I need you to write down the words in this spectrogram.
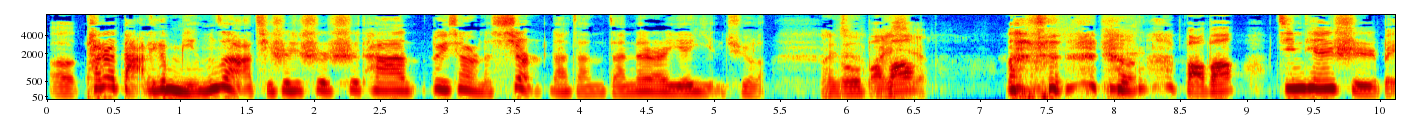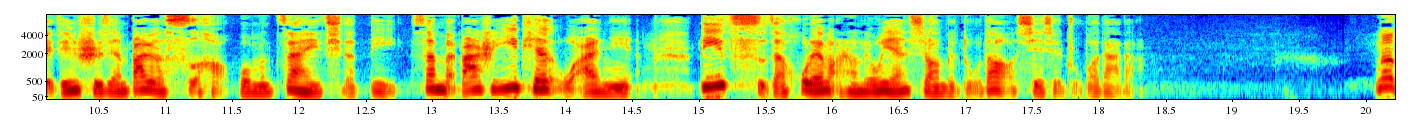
呃，他这打了一个名字啊，其实是是他对象的姓儿，那咱咱这儿也隐去了。哎有宝宝 宝宝，今天是北京时间八月四号，我们在一起的第三百八十一天，我爱你。第一次在互联网上留言，希望被读到，谢谢主播大大。那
